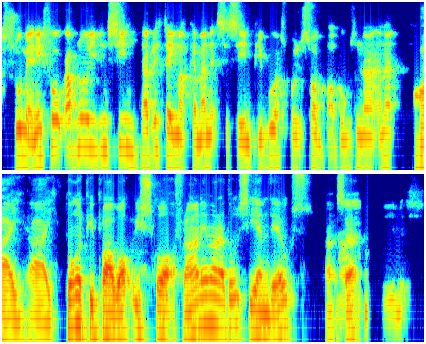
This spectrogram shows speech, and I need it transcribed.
so many folk I've not even seen. Every time I come in, it's the same people. I suppose it's all bubbles and that in it. Aye, aye. The only people I work with is Scott Franny, man. I don't see anybody else. That's it. It's,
